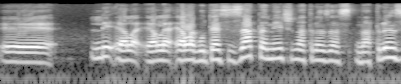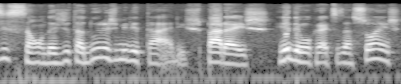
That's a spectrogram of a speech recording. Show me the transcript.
é, ela, ela, ela acontece exatamente na, transa, na transição das ditaduras militares para as redemocratizações,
